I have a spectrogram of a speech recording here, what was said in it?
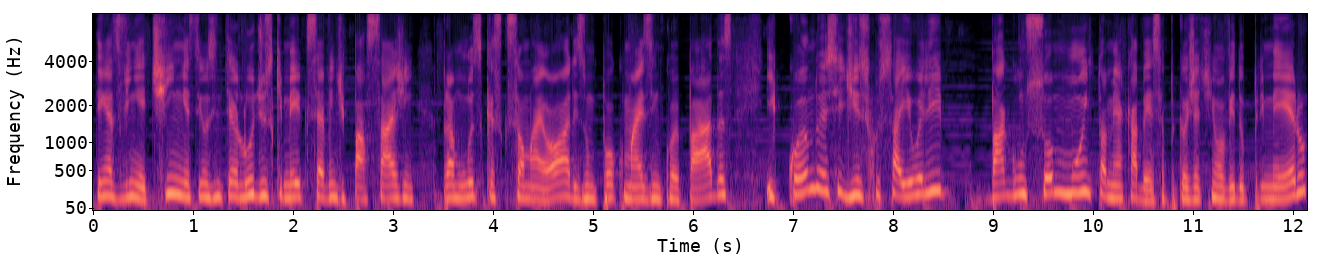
Tem as vinhetinhas, tem os interlúdios que meio que servem de passagem para músicas que são maiores, um pouco mais encorpadas. E quando esse disco saiu, ele bagunçou muito a minha cabeça, porque eu já tinha ouvido o primeiro,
